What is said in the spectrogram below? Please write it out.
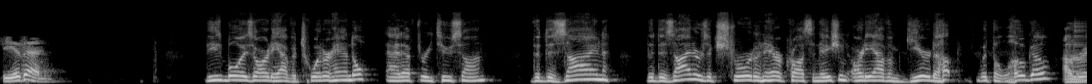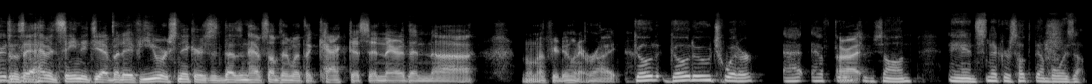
See you then. These boys already have a Twitter handle at F3 Tucson. The design, the designers extraordinaire across the nation already have them geared up with the logo. I was going to say, go. I haven't seen it yet, but if you or Snickers doesn't have something with a cactus in there, then uh, I don't know if you're doing it right. go to, go to Twitter at F3 All right. Tucson and Snickers hook them boys up.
